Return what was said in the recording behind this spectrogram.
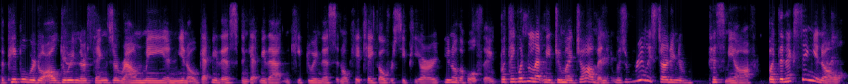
The people were all doing their things around me and, you know, get me this and get me that and keep doing this and okay, take over CPR, you know, the whole thing. But they wouldn't let me do my job. And it was really starting to piss me off. But the next thing you know,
